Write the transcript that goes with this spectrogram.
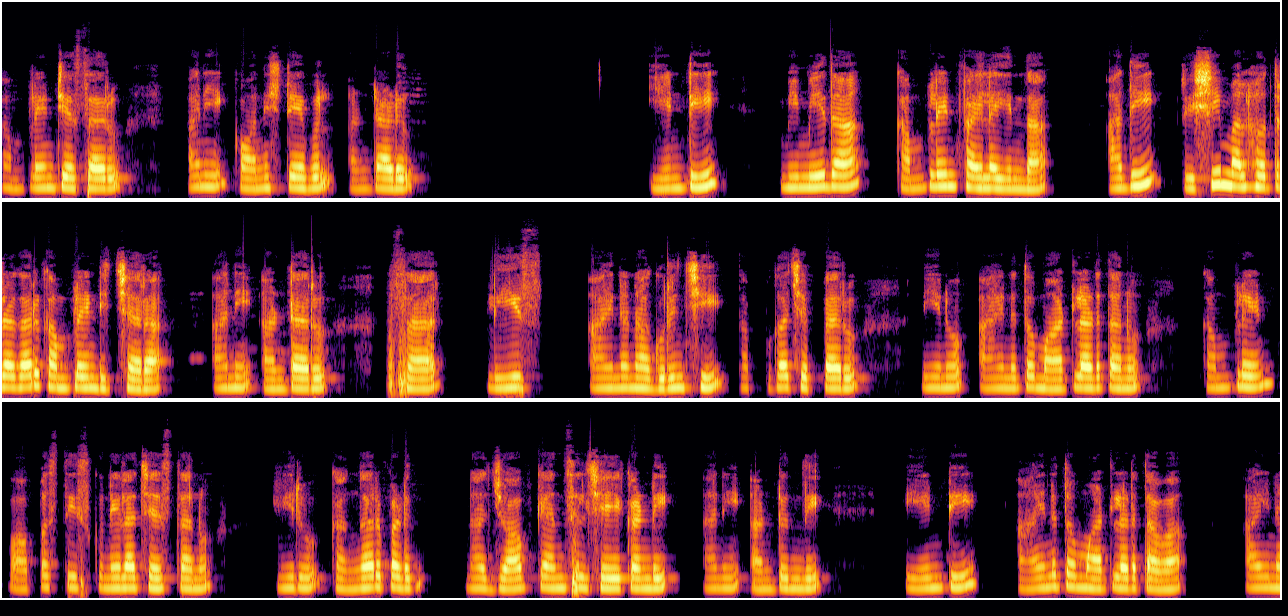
కంప్లైంట్ చేశారు అని కానిస్టేబుల్ అంటాడు. ఏంటి? మీ మీద కంప్లైంట్ ఫైల్ అయ్యిందా? అది రిషి మల్హోత్రా గారు కంప్లైంట్ ఇచ్చారా? అని అంటారు. సార్ ప్లీజ్ ఆయన నా గురించి తప్పుగా చెప్పారు. నేను ఆయనతో మాట్లాడతాను. కంప్లైంట్ వాపస్ తీసుకునేలా చేస్తాను. మీరు కంగారు పడ నా జాబ్ క్యాన్సిల్ చేయకండి అని అంటుంది. ఏంటి? ఆయనతో మాట్లాడతావా? ఆయన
